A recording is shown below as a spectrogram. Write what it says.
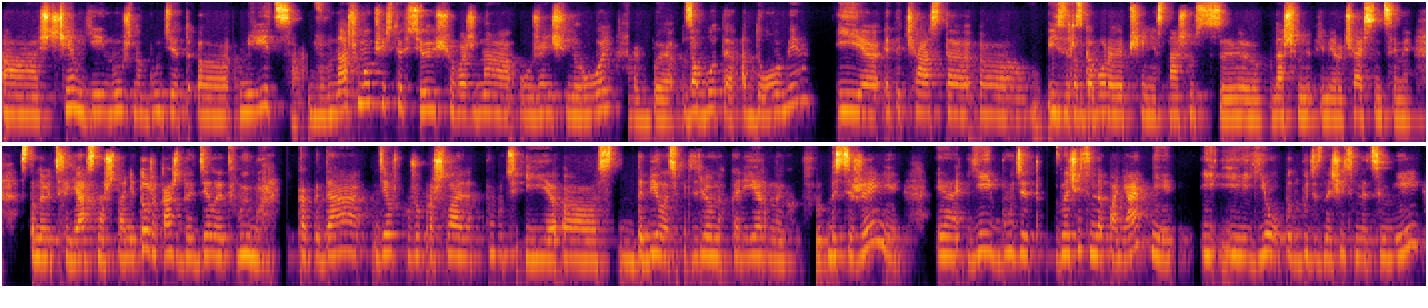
с чем ей нужно будет мириться. В нашем обществе все еще важна у женщины роль как бы заботы о доме, и это часто э, из разговора и общения с, нашим, с э, нашими, например, участницами становится ясно, что они тоже, каждая делает выбор. Когда девушка уже прошла этот путь и э, добилась определенных карьерных достижений, э, ей будет значительно понятнее, и, и ее опыт будет значительно ценнее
